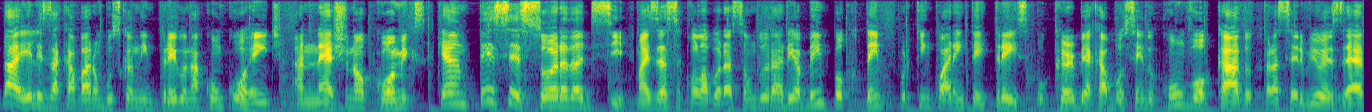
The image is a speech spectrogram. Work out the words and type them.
Daí eles acabaram buscando emprego na concorrente, a National Comics, que é antecessora da DC. Mas essa colaboração duraria bem pouco tempo porque em 43 o Kirby acabou sendo convocado para servir o exército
